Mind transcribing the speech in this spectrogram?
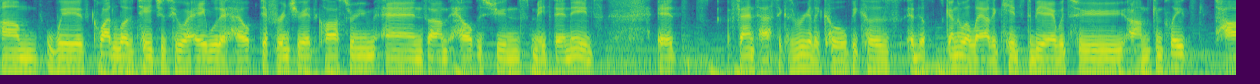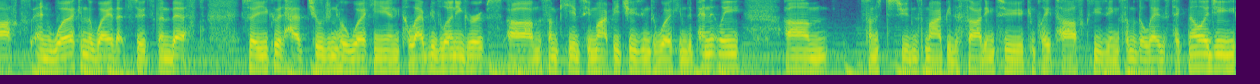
um, with quite a lot of teachers who are able to help differentiate the classroom and um, help the students meet their needs. It's fantastic, it's really cool because it's going to allow the kids to be able to um, complete tasks and work in the way that suits them best. So you could have children who are working in collaborative learning groups, um, some kids who might be choosing to work independently, um, some students might be deciding to complete tasks using some of the latest technology,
